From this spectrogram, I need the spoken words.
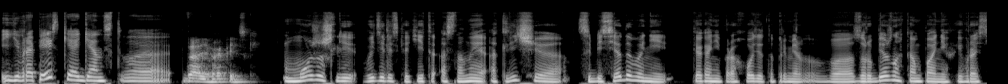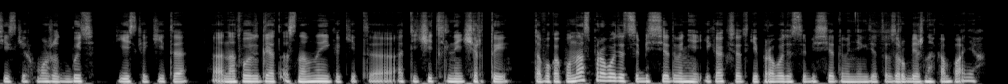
Европейские агентства? Да, европейские. Можешь ли выделить какие-то основные отличия собеседований, как они проходят, например, в зарубежных компаниях и в российских? Может быть, есть какие-то, а, на твой взгляд, основные какие-то отличительные черты того, как у нас проводят собеседование и как все-таки проводят собеседование где-то в зарубежных компаниях?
